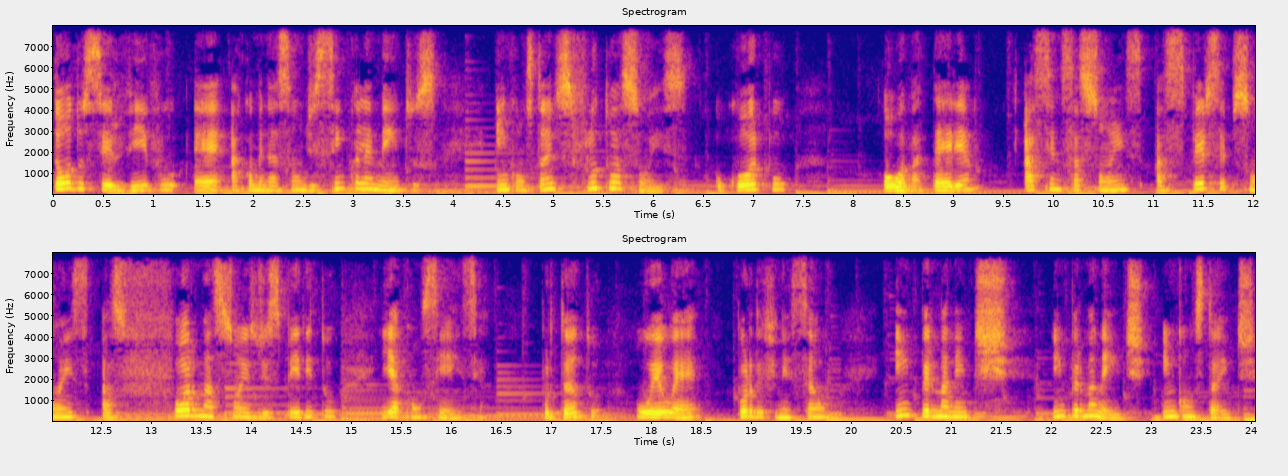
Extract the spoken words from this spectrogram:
todo ser vivo é a combinação de cinco elementos em constantes flutuações: o corpo ou a matéria, as sensações, as percepções, as formações de espírito e a consciência. Portanto, o eu é, por definição, impermanente, impermanente, inconstante,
